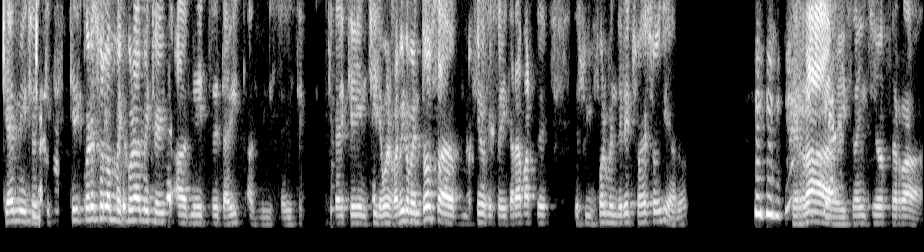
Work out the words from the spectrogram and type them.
¿Qué ¿Cuáles son los mejores administrativistas, que hay en Chile. Bueno, Ramiro Mendoza, imagino que se dedicará parte de su informe en Derecho a eso hoy día, ¿no? Ferrada, me dice la Ferrada.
